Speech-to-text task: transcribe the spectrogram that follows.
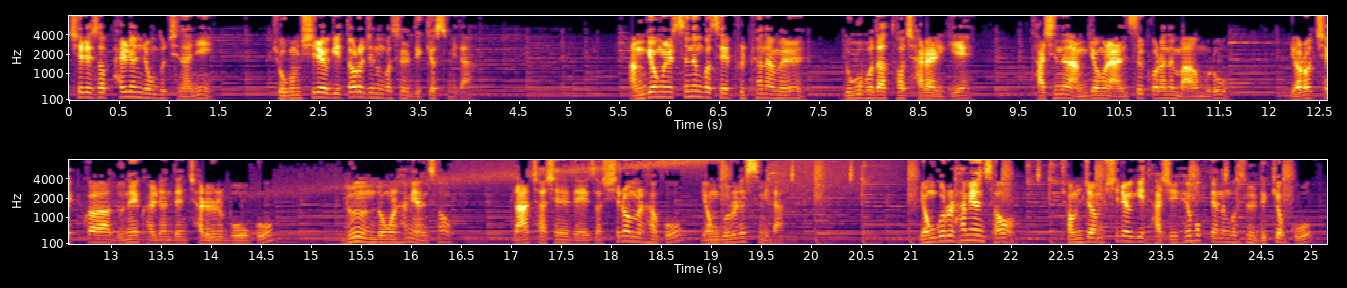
7에서 8년 정도 지나니 조금 시력이 떨어지는 것을 느꼈습니다. 안경을 쓰는 것의 불편함을 누구보다 더 잘 알기에 다시는 안경을 안 쓸 거라는 마음으로 여러 책과 눈에 관련된 자료를 모으고 눈 운동을 하면서 나 자신에 대해서 실험을 하고 연구를 했습니다. 연구를 하면서 점점 시력이 다시 회복되는 것을 느꼈고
